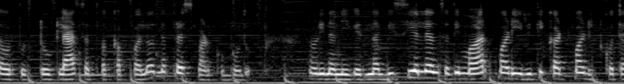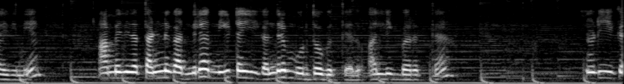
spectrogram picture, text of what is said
ಸವರ್ಬಿಟ್ಟು ಗ್ಲಾಸ್ ಅಥವಾ ಕಪ್ಪಲ್ಲೂ ಅದನ್ನ ಪ್ರೆಸ್ ಮಾಡ್ಕೊಬೋದು. ನೋಡಿ, ನಾನೀಗ ಇದನ್ನ ಬಿಸಿಯಲ್ಲೇ ಒಂದು ಸತಿ ಮಾರ್ಕ್ ಮಾಡಿ ಈ ರೀತಿ ಕಟ್ ಮಾಡಿ ಇಟ್ಕೋತಾ ಇದ್ದೀನಿ. ಆಮೇಲೆ ಇದು ತಣ್ಣಗಾದ್ಮೇಲೆ ಅದು ನೀಟಾಗಿ ಈಗ ಅಂದರೆ ಮುರಿದೋಗುತ್ತೆ ಅದು, ಅಲ್ಲಿಗೆ ಬರುತ್ತೆ. ನೋಡಿ ಈಗ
